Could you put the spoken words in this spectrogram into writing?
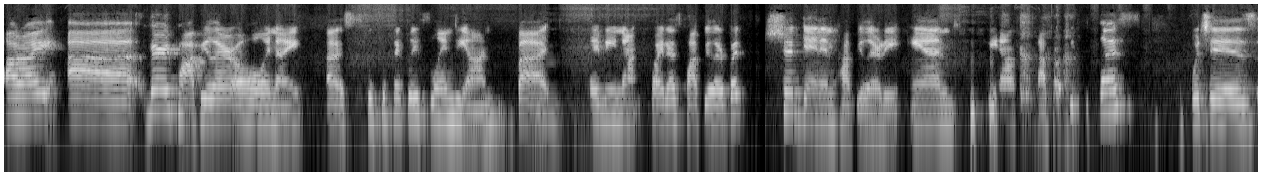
All right. Uh, very popular, O Holy Night, uh, specifically Celine Dion, but Mm. maybe not quite as popular, but should gain in popularity and be on the top of people's list, which is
